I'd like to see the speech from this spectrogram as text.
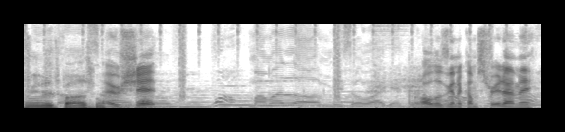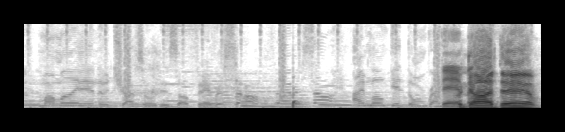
I mean, it's possible. Oh shit. Ronaldo's gonna come straight at me. Damn it. God damn.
